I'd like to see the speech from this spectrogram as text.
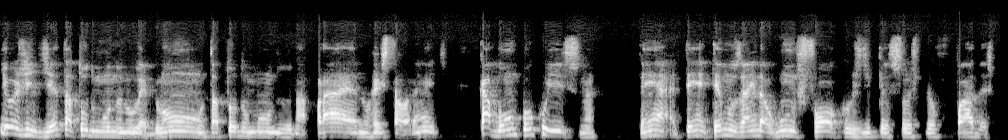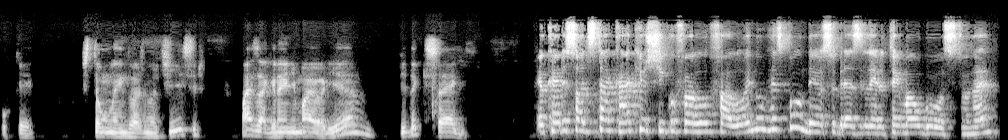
E hoje em dia está todo mundo no Leblon, está todo mundo na praia, no restaurante. Acabou um pouco isso, né? Tem, tem, temos ainda alguns focos de pessoas preocupadas porque estão lendo as notícias, mas a grande maioria, vida que segue. Eu quero só destacar que o Chico falou, falou e não respondeu se o brasileiro tem mau gosto, né?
